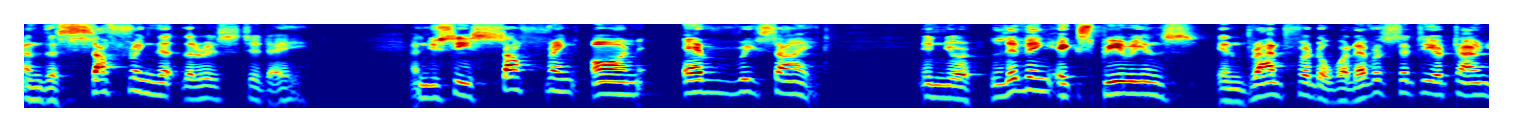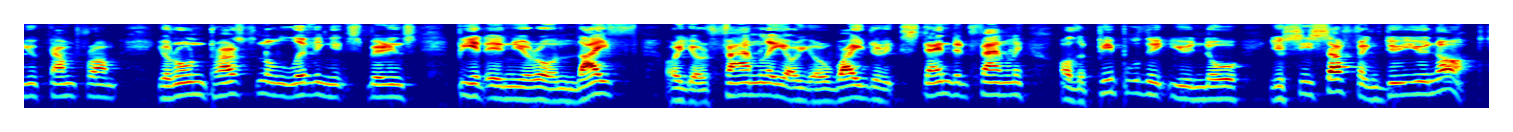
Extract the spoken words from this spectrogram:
and the suffering that there is today, and you see suffering on every side in your living experience in Bradford or whatever city or town you come from, your own personal living experience, be it in your own life or your family or your wider extended family or the people that you know, you see suffering, do you not?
